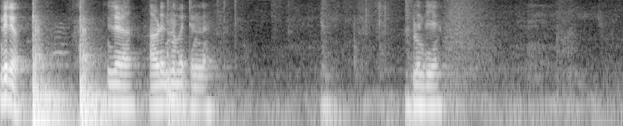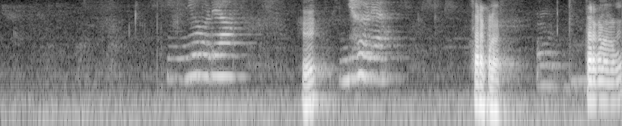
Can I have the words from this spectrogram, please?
ഇതിലോ? ഇല്ലടാ അവിടെ ഒന്നും പറ്റണില്ല. എന്ത് ചെയ്യാ? തുറക്കണോ? തുറക്കണോ നമുക്ക്?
